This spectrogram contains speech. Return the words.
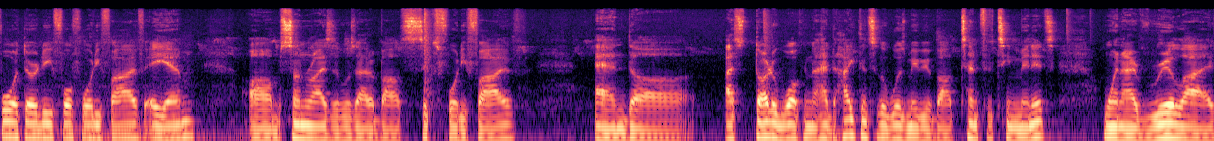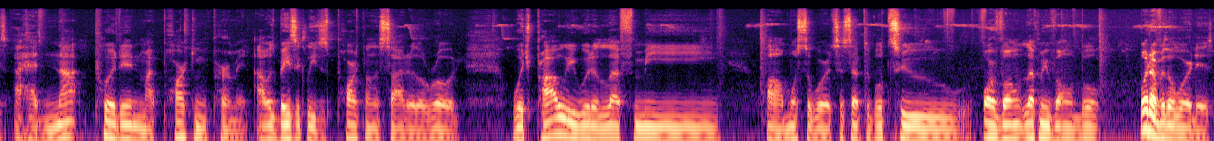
4:30, 4:45 a.m. Um, sunrise was at about 6:45, and uh, I started walking. I had hiked into the woods maybe about 10, 15 minutes when I realized I had not put in my parking permit. I was basically just parked on the side of the road, which probably would have left me, um, what's the word, susceptible to, or vul- left me vulnerable whatever the word is.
